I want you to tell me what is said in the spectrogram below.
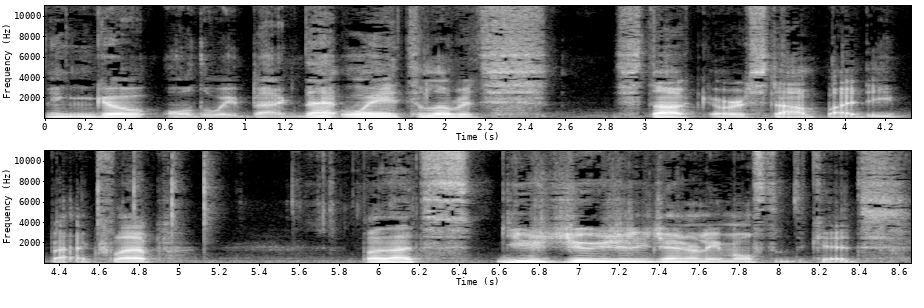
You can go all the way back that way. It's a little bit stuck or stopped by the back flap, but that's usually generally most of the kids.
